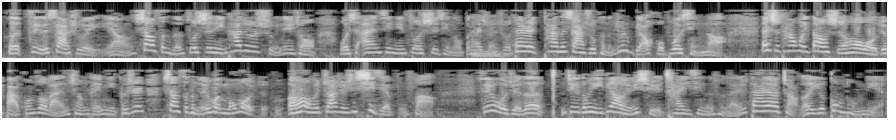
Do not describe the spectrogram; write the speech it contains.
和自己的下属也一样，上司可能做事情，他就是属于那种我是安安静静做事情的，我不太喜欢说，但是他的下属可能就是比较活泼型的，但是他会到时候我就把工作完成给你，可是上司可能就会某某往往会抓住一些细节不放。所以我觉得这个东西一定要允许差异性的存在，就大家要找到一个共同点。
